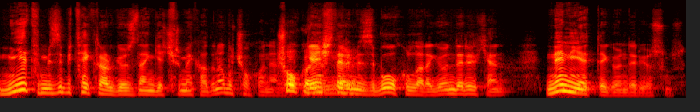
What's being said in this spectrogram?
Niyetimizi bir tekrar gözden geçirmek adına bu çok önemli. Çok önemli, Gençlerimizi bu okullara gönderirken ne niyetle gönderiyorsunuz?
